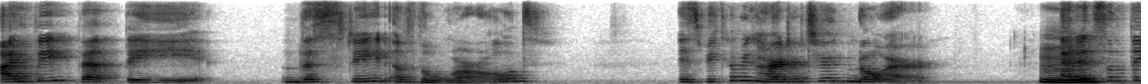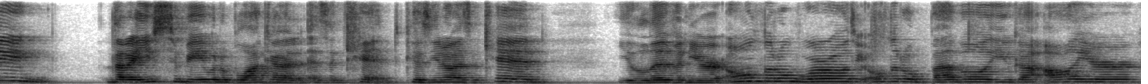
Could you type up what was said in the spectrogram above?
I think that the the state of the world is becoming harder to ignore. Mm. And it's something that I used to be able to block out as a kid. Because, you know, as a kid, you live in your own little world, your own little bubble. You got all your,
